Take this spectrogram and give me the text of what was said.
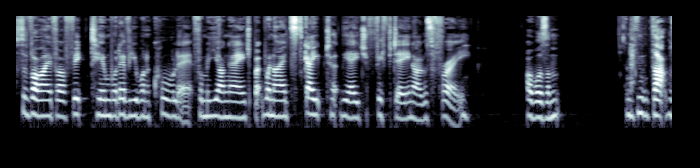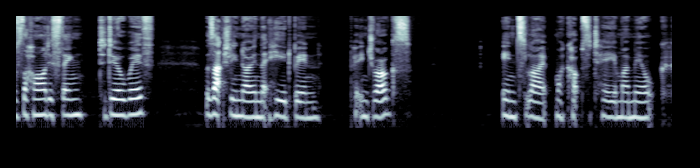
survivor, victim, whatever you want to call it, from a young age. But when I escaped at the age of 15, I was free. I wasn't. And I think that was the hardest thing to deal with, was actually knowing that he had been putting drugs into like my cups of tea and my milk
